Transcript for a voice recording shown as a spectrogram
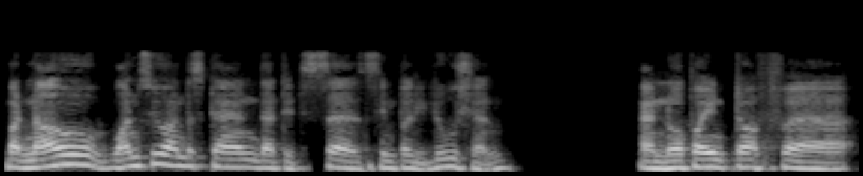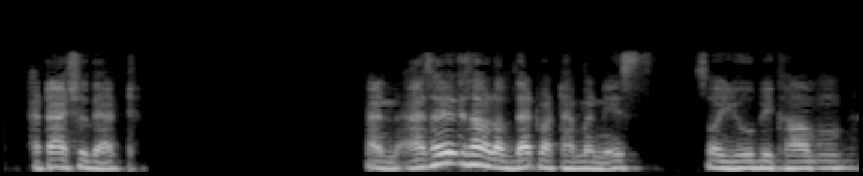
But now, once you understand that it's a simple illusion and no point of uh, attached to that. And as a result of that, what happened is, so you become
